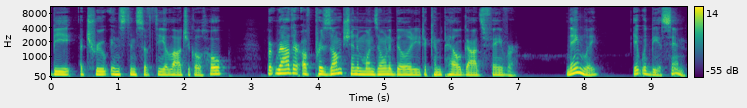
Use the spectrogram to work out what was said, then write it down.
be a true instance of theological hope, but rather of presumption in one's own ability to compel God's favor. Namely, it would be a sin.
